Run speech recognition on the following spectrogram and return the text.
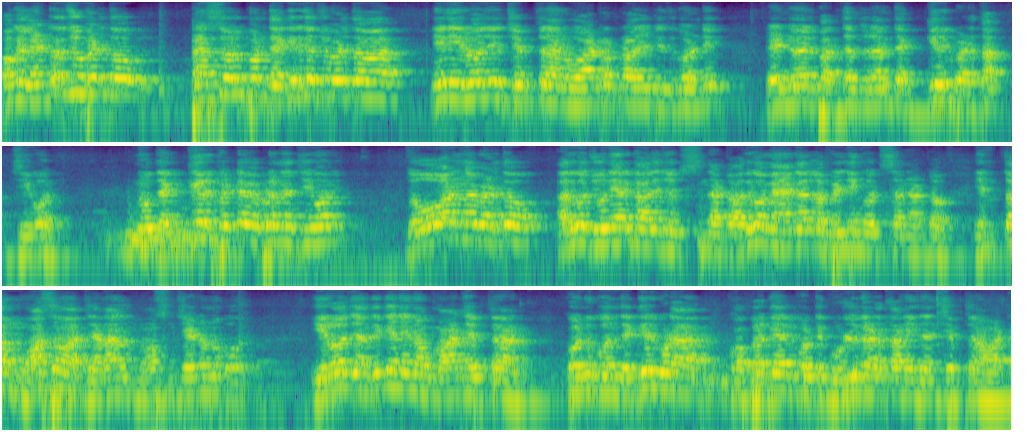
ఒక లెటర్ చూపెడతావు ప్రెస్ వాళ్ళు దగ్గరగా చూపెడతావా? నేను ఈ రోజు చెప్తున్నాను వాటర్ ప్రాజెక్ట్ ఇదిగోండి రెండు వేల పద్దెనిమిదిలో దగ్గరికి పెడతా జీవోని. నువ్వు దగ్గర పెట్టావు ఎప్పుడైనా జీవోని? దూరంగా పెడతావు అదిగో జూనియర్ కాలేజ్ వచ్చిందట అదిగో మేఘాల్లో బిల్డింగ్ వచ్చిందన్నట్టు ఎంత మోసం ఆ జనాలు మోసం చేయడం నువ్వు? ఈ రోజు అందుకే నేను ఒక మాట చెప్తున్నాను కొన్ని కొన్ని దగ్గర కూడా కొబ్బరికాయలు కొట్టి గుళ్ళు కడతాను ఇదని చెప్తున్నావట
